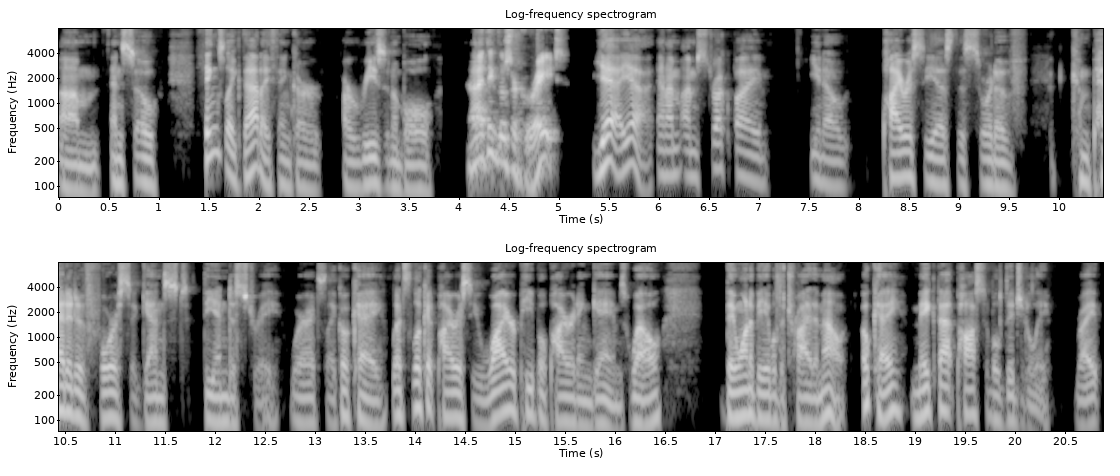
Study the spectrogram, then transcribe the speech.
Um, and so things like that, I think, are are reasonable. And I think those are great. Yeah, yeah. And I'm I'm struck by you know piracy as this sort of competitive force against the industry, where it's like, okay, let's look at piracy. Why are people pirating games? Well, they want to be able to try them out. Okay, make that possible digitally, right?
